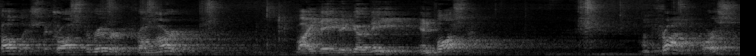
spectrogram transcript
published across the river from Harvard by David Godine in Boston. On the front, of course,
